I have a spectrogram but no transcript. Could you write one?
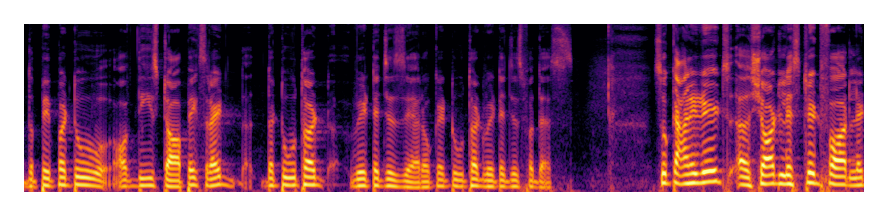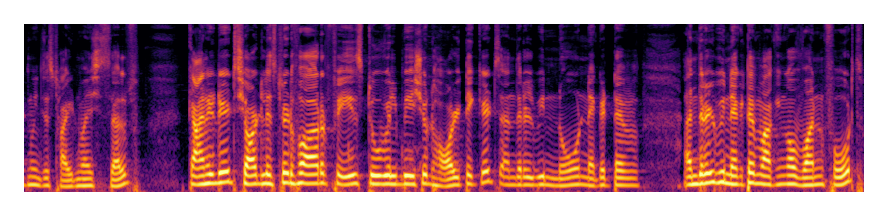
the paper two of these topics, right? The two third weightage is there. Okay, two third weightage is for this. So candidates uh, shortlisted for, let me just hide myself. Candidates shortlisted for phase two will be issued hall tickets and there will be no negative and there will be negative marking of one fourth.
